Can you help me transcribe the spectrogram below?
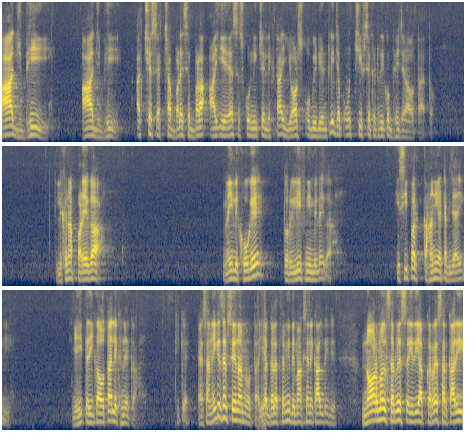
आज भी आज भी अच्छे से अच्छा बड़े से बड़ा आईएएस इसको नीचे लिखता है योर्स ओबीडियंटली जब वो चीफ सेक्रेटरी को भेज रहा होता है तो। लिखना पड़ेगा। नहीं लिखोगे तो रिलीफ नहीं मिलेगा। इसी पर कहानी अटक जाएगी। यही तरीका होता है लिखने का, ठीक है? ऐसा नहीं कि सिर्फ़ सेना में होता है यह गलतफहमी दिमाग से निकाल दीजिए। नॉर्मल सर्विस यदि आप कर रहे हैं, सरकारी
